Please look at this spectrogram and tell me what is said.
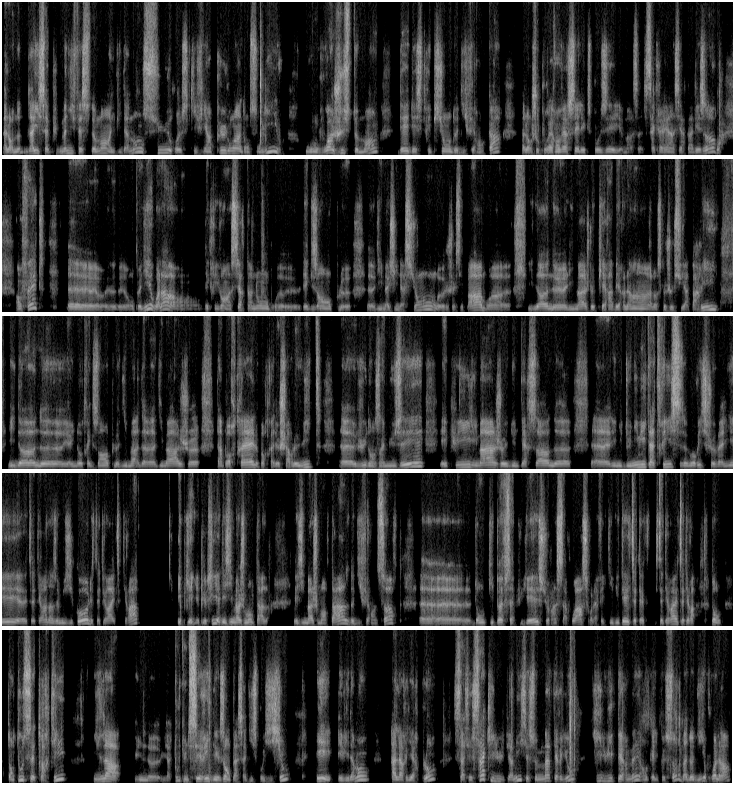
alors là, il s'appuie manifestement, évidemment, sur ce qui vient plus loin dans son livre, où on voit justement des descriptions de différents cas. Alors, je pourrais renverser l'exposé, ça, créerait un certain désordre. En fait, euh, on peut dire, voilà, en décrivant un certain nombre euh, d'exemples euh, d'imagination, je ne sais pas, moi, il donne l'image de Pierre à Berlin lorsque je suis à Paris, il donne, il y a un autre exemple d'image d'un portrait, le portrait de Charles VIII, euh, vu dans un musée, et puis l'image d'une personne, euh, euh, d'une imitatrice de Maurice Chevalier, etc., dans un musical, etc., etc. Et puis, et puis aussi, il y a des images mentales des images mentales de différentes sortes, donc qui peuvent s'appuyer sur un savoir, sur l'affectivité, etc., etc., etc. Donc, dans toute cette partie, il a, une, il a toute une série d'exemples à sa disposition et évidemment, à l'arrière-plan, ça, c'est ça qui lui permet, c'est ce matériau qui lui permet en quelque sorte bah, de dire voilà,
